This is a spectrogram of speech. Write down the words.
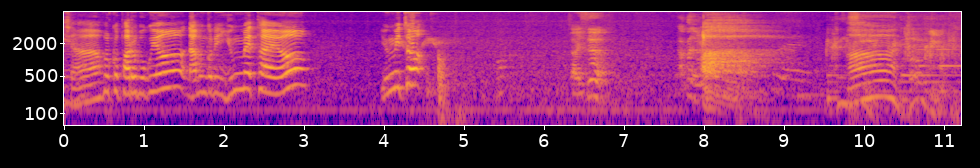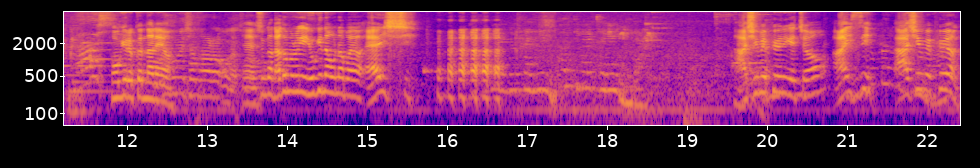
자 홀컵 바로 보고요. 남은 거리 6m예요. 6m. nice. 여기. 아. 아. 보기로 끝나네요. 나. 예, 순간 나도 모르게 욕이 나오나 봐요. 에이씨. 아쉬움의 표현이겠죠? 아이씨 아쉬움의 표현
